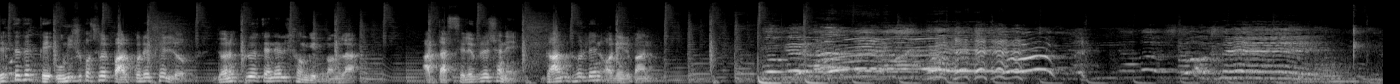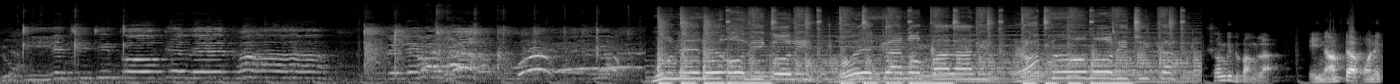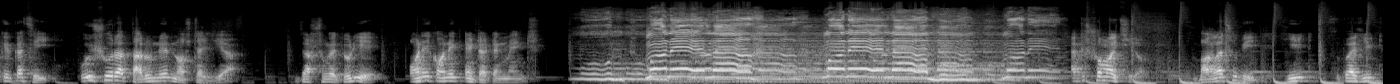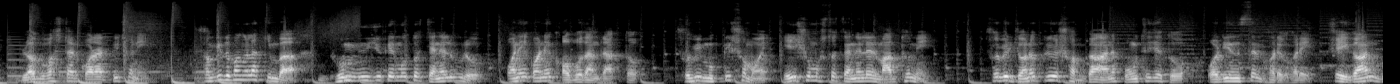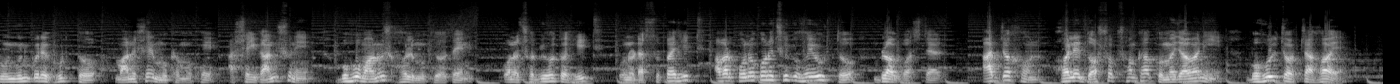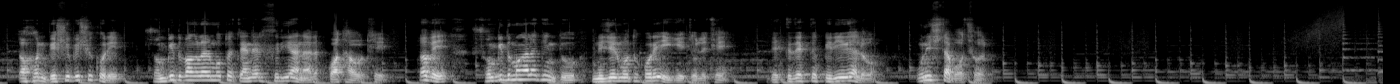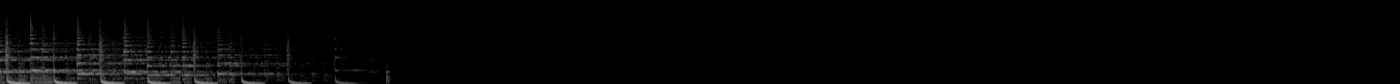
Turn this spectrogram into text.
দেখতে দেখতে উনিশ বছর পার করে ফেলল জনপ্রিয় চ্যানেল সংগীত বাংলা। আর তার সেলিব্রেশনে গান ধরলেন অনির্বাণ। লুকিয়ে চিঠি তোকে লেখা লেখা মনের অলি গলি হয়ে কেন পালালি? রাত মরিচিকা। সংগীত বাংলা এই নামটা অনেকের কাছেই আর তারুণ্যের নস্টালজিয়া যার সঙ্গে জড়িয়ে অনেক অনেক এন্টারটেনমেন্ট মন মন মানে একটা সময় ছিল বাংলা ছবি হিট সুপারহিট ব্লকবাস্টার করার পিছনে সংগীত বাংলা কিংবা ধুম মিউজিকের মতো চ্যানেলগুলো অনেক অনেক অবদান রাখত। ছবি মুক্তির সময় এই সমস্ত চ্যানেলের মাধ্যমে ছবির জনপ্রিয় সব গান পৌঁছে যেত অডিয়েন্সের ঘরে ঘরে। সেই গান গুনগুন করে ঘুরত মানুষের মুখে মুখে। আর সেই গান শুনে বহু মানুষ হলমুখী হতেন। কোনো ছবি হতো হিট কোনোটা সুপারহিট আবার কোনো কোনো ছবি হয়ে উঠত ব্লকবাস্টার আর যখন হলে দর্শক সংখ্যা কমে যাওয়া নিয়ে বহুল চর্চা হয়, তখন বেশি বেশি করে সংগীত বাংলার মতো চ্যানেল ফিরিয়ে আনার কথা ওঠে। তবে সংগীত বাংলা কিন্তু নিজের মতো করে এগিয়ে চলেছে। দেখতে দেখতে পেরিয়ে গেল উনিশটা বছর।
